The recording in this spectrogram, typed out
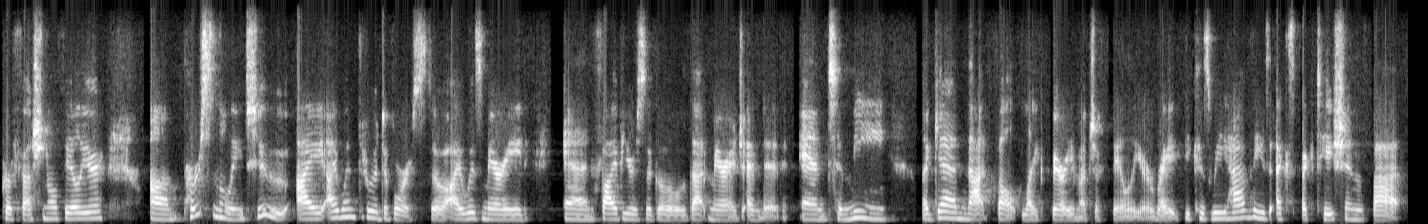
professional failure. Um, personally, too, I, I went through a divorce. So I was married, and five years ago, that marriage ended. And to me, again, that felt like very much a failure, right? Because we have these expectations that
